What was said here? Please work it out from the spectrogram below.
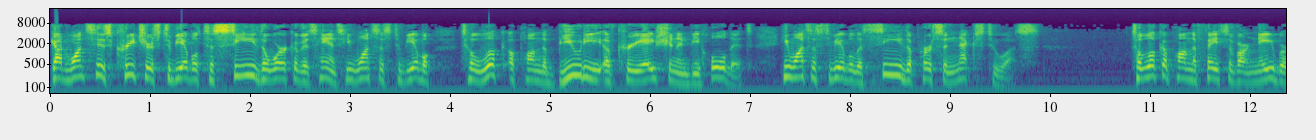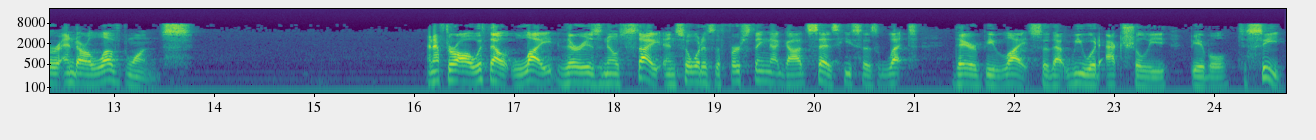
God wants His creatures to be able to see the work of His hands. He wants us to be able to look upon the beauty of creation and behold it. He wants us to be able to see the person next to us to look upon the face of our neighbor and our loved ones. And after all, without light, there is no sight. And so, what is the first thing that God says? He says, Let there be light, so that we would actually be able to see.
